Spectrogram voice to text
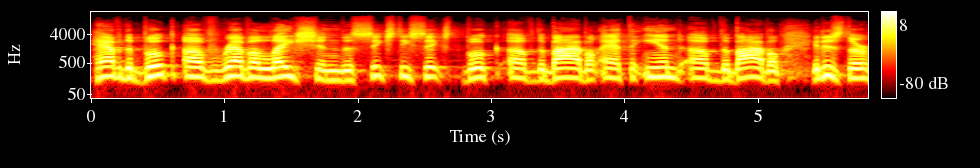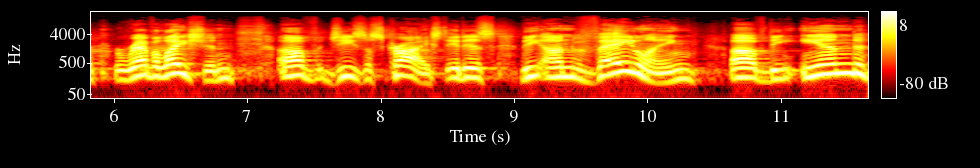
have the book of Revelation, the 66th book of the Bible, at the end of the Bible. It is the revelation of Jesus Christ, it is the unveiling of the end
